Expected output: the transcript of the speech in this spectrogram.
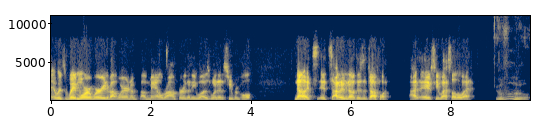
it was way more worried about wearing a, a male romper than he was winning a Super Bowl. No, it's it's. I don't even know if this is a tough one. I, AFC West all the way. Ooh.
